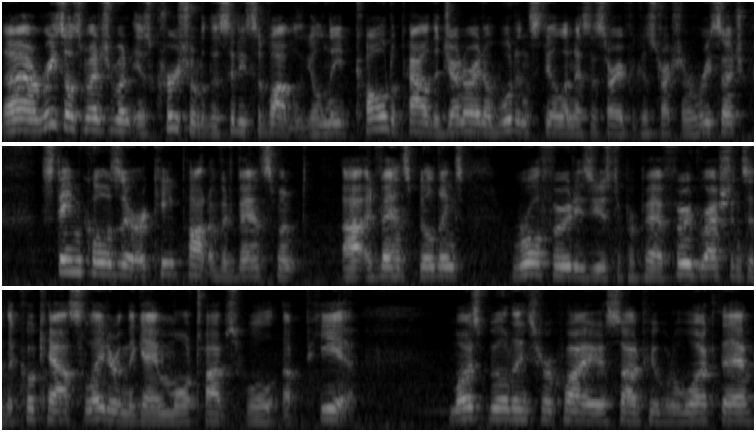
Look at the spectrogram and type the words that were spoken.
Uh, resource management is crucial to the city's survival. You'll need coal to power the generator, wood and steel are necessary for construction and research. Steam cores are a key part of advancement, uh, advanced buildings. Raw food is used to prepare food rations in the cookhouse. Later in the game, more types will appear. Most buildings require you to assign people to work there.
